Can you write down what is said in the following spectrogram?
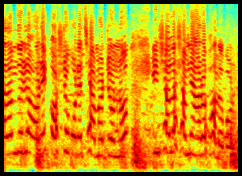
আলহামদুলিল্লাহ অনেক কষ্ট করেছে আমার জন্য। ইনশাল্লাহ সামনে আরও ভালো করব।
